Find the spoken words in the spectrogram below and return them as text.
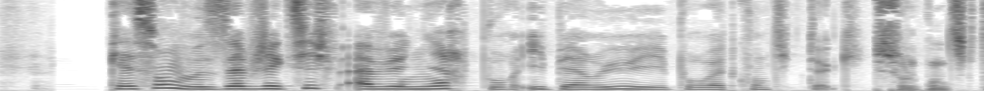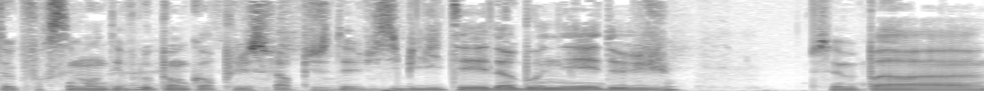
Quels sont vos objectifs à venir pour Hyper U et pour votre compte TikTok? Sur le compte TikTok, forcément, développer encore plus, faire plus de visibilité, d'abonnés et de vues. C'est pas,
